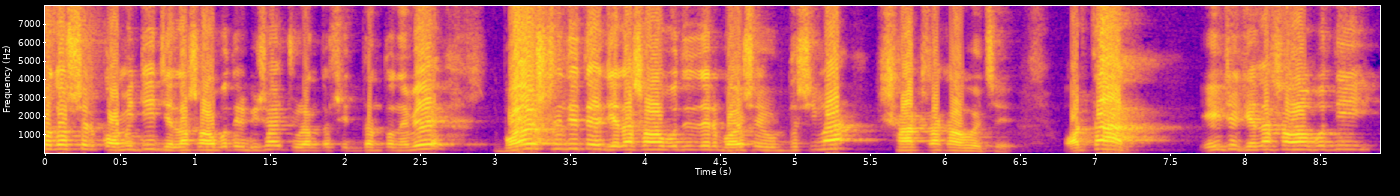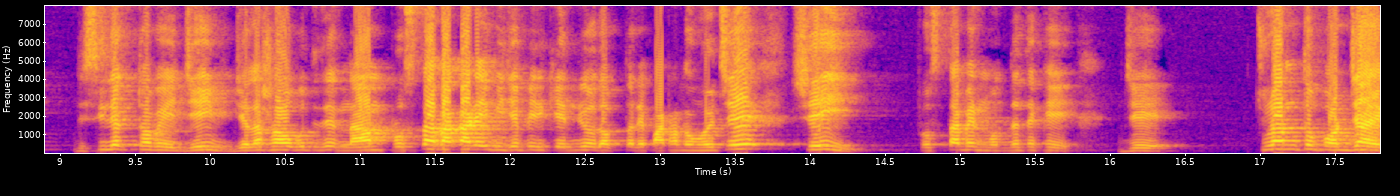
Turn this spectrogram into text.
সদস্যের কমিটি জেলা সভাপতির বিষয়ে চূড়ান্ত সিদ্ধান্ত নেবে। বয়স নীতিতে জেলা সভাপতিদের বয়সের ঊর্ধ্বসীমা ষাট রাখা হয়েছে। অর্থাৎ এই যে জেলা সভাপতি সিলেক্ট হবে, যেই জেলা সভাপতিদের নাম প্রস্তাব আকারে বিজেপির কেন্দ্রীয় দপ্তরে পাঠানো হয়েছে, সেই প্রস্তাবের মধ্যে থেকে যে চূড়ান্ত পর্যায়ে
